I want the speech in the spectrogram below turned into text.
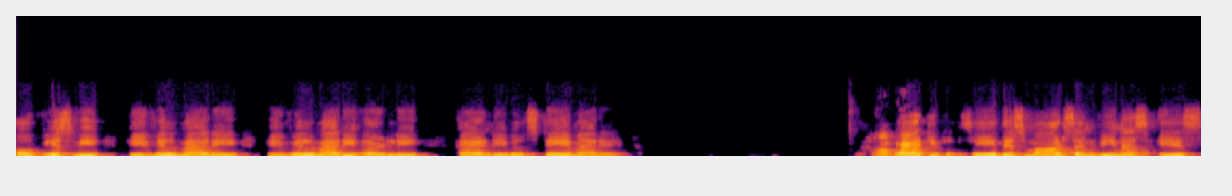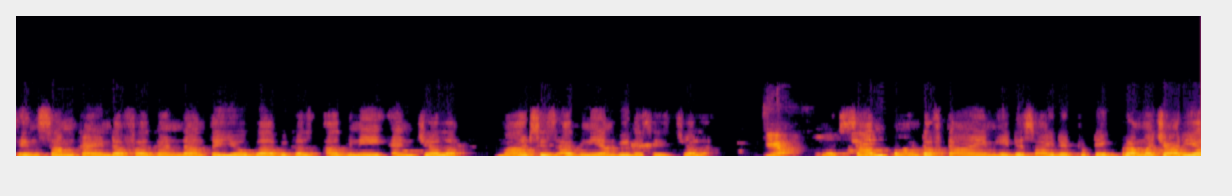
Obviously, he will marry, he will marry early, and he will stay married. Okay. But you can see this Mars and Venus is in some kind of a Gandanta yoga because Agni and Jala. Mars is Agni and Venus is Jala. Yeah. at some point of time he decided to take brahmacharya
